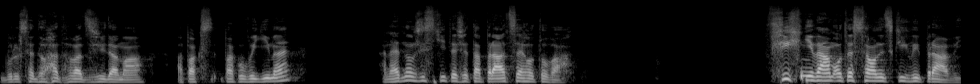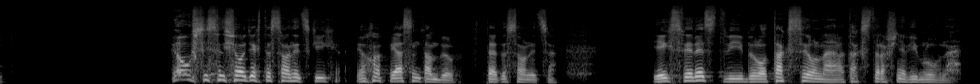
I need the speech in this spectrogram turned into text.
budu se dohadovat s židama a pak, pak uvidíme. A najednou zjistíte, že ta práce je hotová. Všichni vám o tesalonických vypráví. Jo, už jsi slyšel o těch tesalonických? Jo, já jsem tam byl, v té tesalonice. Jejich svědectví bylo tak silné a tak strašně výmluvné.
